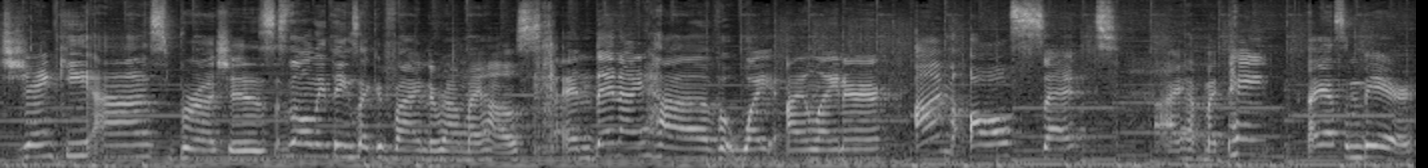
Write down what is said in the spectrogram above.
janky ass brushes. It's the only things I could find around my house. And then I have white eyeliner. I'm all set. I have my paint. I got some beer.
